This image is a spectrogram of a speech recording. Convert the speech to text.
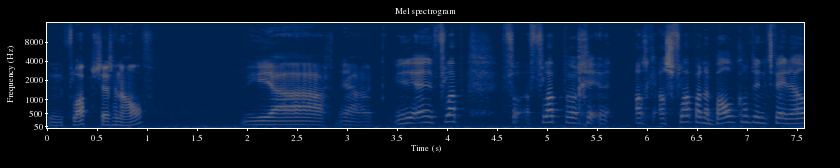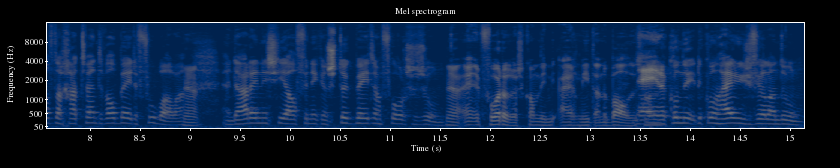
een flap, 6,5. Ja, ja. Flap, Fla- Flap, ge- als, als Flap aan de bal komt in de tweede helft, dan gaat Twente wel beter voetballen. Ja. En daarin is hij al, vind ik, een stuk beter dan vorig seizoen. Ja, en voor de rust kwam hij eigenlijk niet aan de bal. Dus nee, dan- daar kon, daar kon hij niet zoveel aan doen.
